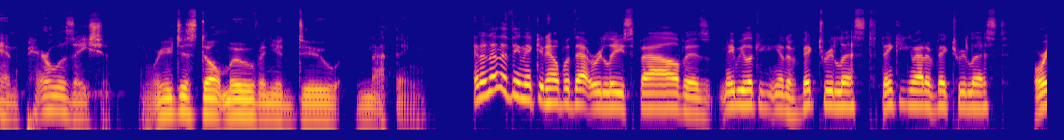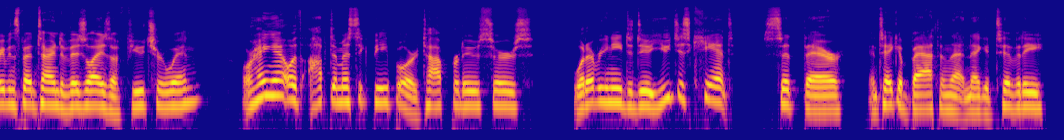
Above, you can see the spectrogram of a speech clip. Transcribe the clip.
and paralyzation, where you just don't move and you do nothing. And another thing that can help with that release valve is maybe looking at a victory list, thinking about a victory list, or even spend time to visualize a future win, or hang out with optimistic people or top producers, whatever you need to do. You just can't sit there and take a bath in that negativity,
